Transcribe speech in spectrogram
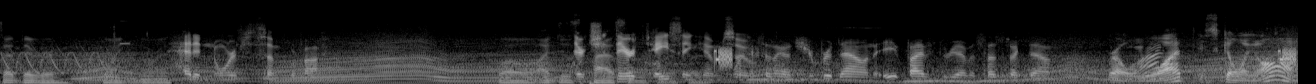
Said they were going north. Headed north, seven four five. Well, I just They're ch- they're them. chasing him. So Something got a trooper down. 853. I have a suspect down. Bro, What? what is going on?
